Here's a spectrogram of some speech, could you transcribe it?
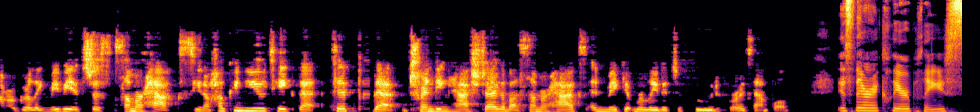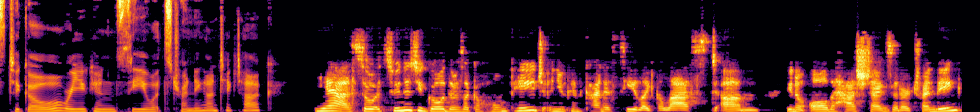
summer grilling, maybe it's just summer hacks. You know, how can you take that tip, that trending hashtag about summer hacks and make it related to food, for example? Is there a clear place to go where you can see what's trending on TikTok? Yeah. So as soon as you go, there's like a homepage and you can kind of see like the last, um, you know, all the hashtags that are trending.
